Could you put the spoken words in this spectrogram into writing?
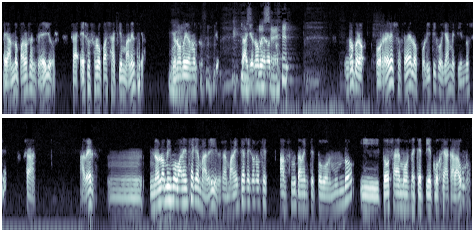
pegando palos entre ellos. O sea, eso solo pasa aquí en Valencia. Yo no veo en sitios. O sea, yo no, No veo en no, pero por redes sociales los políticos ya metiéndose. O sea, a ver, mm, no es lo mismo Valencia que Madrid. O sea, en Valencia se conoce absolutamente todo el mundo y todos sabemos de qué pie coge a cada uno.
